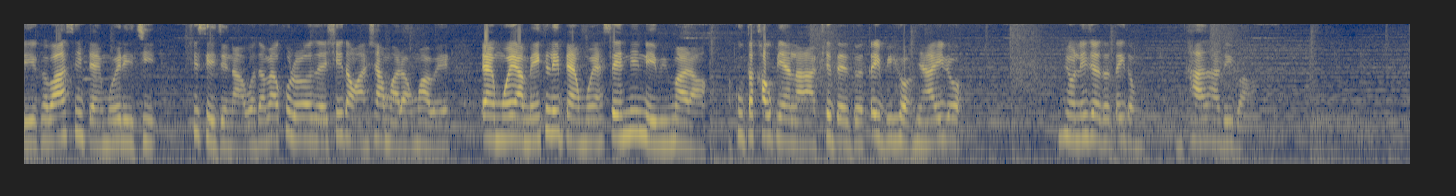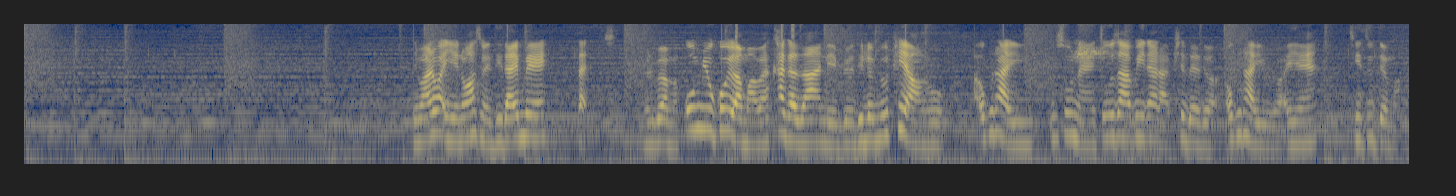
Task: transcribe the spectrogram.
တွေကမ္ဘာအဆင့်ပြန်ပွဲတွေကြီး ဖြစ်စေချင်တာပေါ့ဒါပေမဲ့အခုလောလောဆယ်ရှေ့တောင်အားရှမှာတော့မှပဲပြန်ပွဲရ main ကလေးပြန်ပွဲရ10နှစ်နေပြီးမှတော့အခုတစ်ခေါက်ပြန်လာတာဖြစ်တဲ့အတွက်တိတ်ပြီးတော့အများကြီးတော့ညှော်လင်းချက်တော့တိတ်တော့မထားထားသေးပါဘူးညီမတို့ကအရင်တော့ဆိုရင်ဒီတိုင်းပဲတက်ဘယ်လိုပြောမလဲကိုမျိုးကိုရွာမှာပဲခက်ကစားနေပြီးတော့ဒီလိုမျိုးဖြစ်အောင်လို့ဥက္ကဋ္ဌကြီးဦးစိုးနိုင်စူးစမ်းပေးတာဖြစ်တဲ့အတွက်ဥက္ကဋ္ဌကြီးကိုတော့အရင်ကျေးဇူးတင်ပါတယ်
